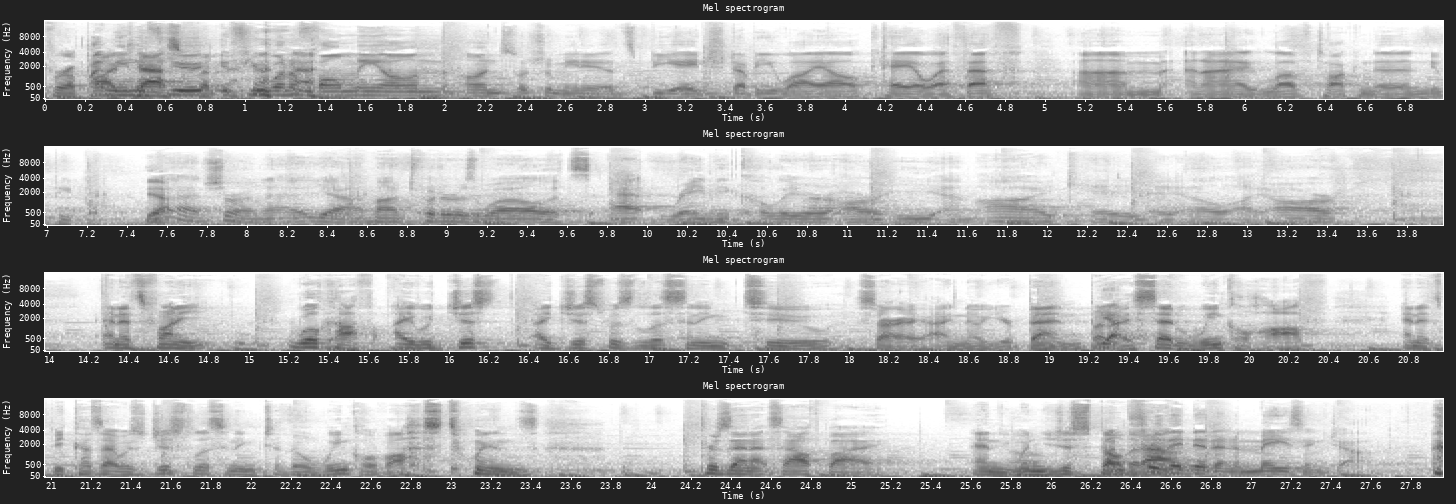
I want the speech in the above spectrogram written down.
for a podcast. I mean, if you, but if you want to follow me on, on social media, it's B H W Y L K O F F. Um, and I love talking to new people. yeah. sure. And uh, yeah, I'm on Twitter as well. It's at Remi Kalir, R E M I K A L I R. And it's funny, Wilkoff. I would just, I just was listening to. Sorry, I know you're Ben, but Yeah. I said Winkelhoff, and it's because I was just listening to the Winklevoss twins present at South by, and when oh. you just I'm spelled it sure out, they did an amazing job.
